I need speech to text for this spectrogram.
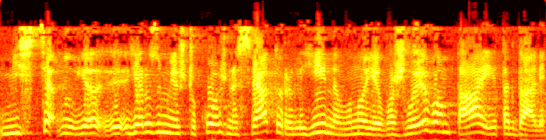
місця, ну я, я розумію, що кожне свято релігійне воно є важливим, та і так далі.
